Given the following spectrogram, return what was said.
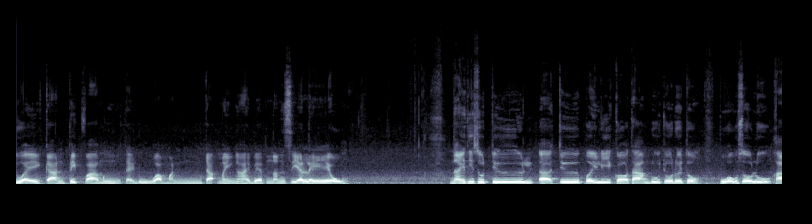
ด้วยการพลิกฝ่ามือ แต่ดูว่ามันจะไม่ง่ายแบบนั้นเสียแล้วในที่สุดจืออจือเปยลีก็ถามลู่โจโดยตรงผัวอุโสลู่ข้า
